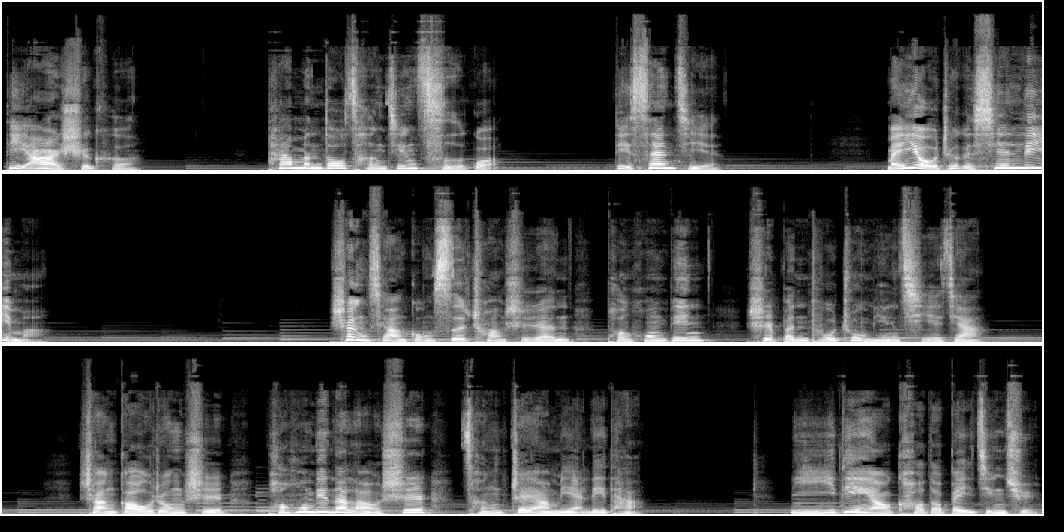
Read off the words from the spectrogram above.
第二十课，他们都曾经辞过。第三节，没有这个先例吗？圣象公司创始人彭宏斌是本土著名企业家。上高中时，彭宏斌的老师曾这样勉励他：“你一定要考到北京去，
